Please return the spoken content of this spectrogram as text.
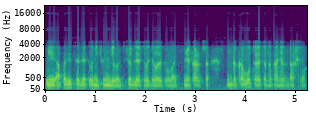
И оппозиция для этого ничего не делает. Все для этого делает власть. Мне кажется, до кого-то это наконец дошло.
